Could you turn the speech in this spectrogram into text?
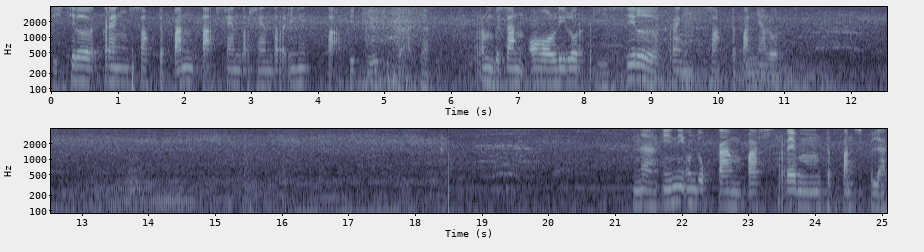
Di seal crankshaft depan tak center-center ini tak video juga ada rembesan oli lur di seal crankshaft depannya lur. Nah ini untuk kampas rem depan sebelah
